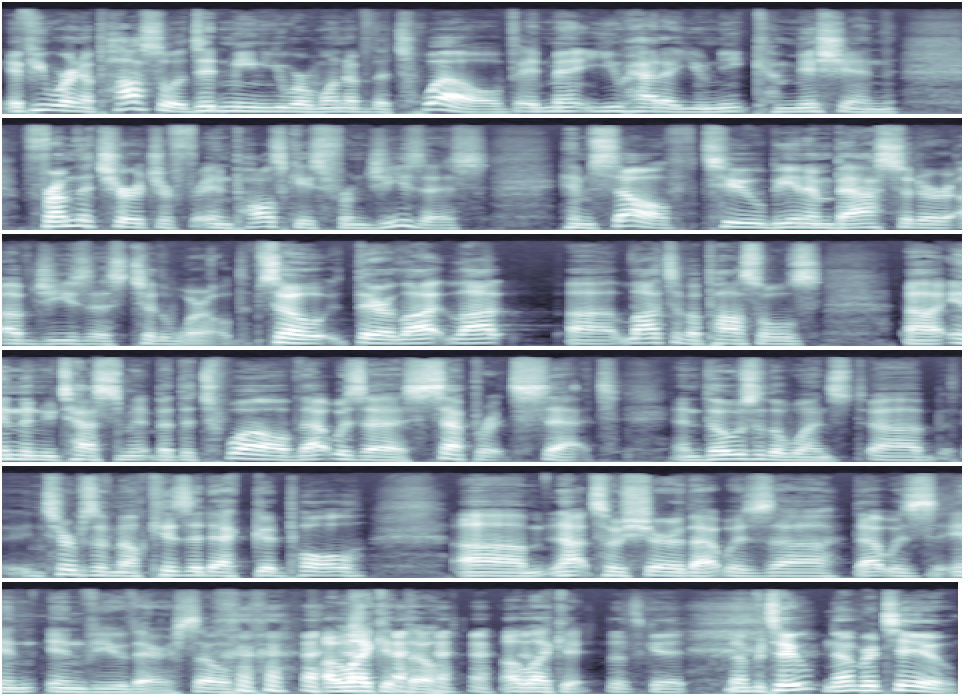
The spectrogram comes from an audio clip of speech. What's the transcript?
if you were an apostle, it didn't mean you were one of the twelve. It meant you had a unique commission from the church, or in Paul's case, from Jesus himself, to be an ambassador of Jesus to the world. So there are a lot, lot, uh, lots of apostles uh, in the New Testament, but the 12, that was a separate set. And those are the ones, uh, in terms of Melchizedek, good pull. Um, not so sure that was uh, that was in, in view there. So I like it though. I like it. That's good. Number two, Number two,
